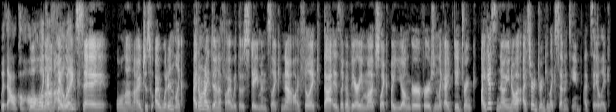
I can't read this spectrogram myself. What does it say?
with alcohol. Well, hold like on. I I, wouldn't like say. Hold on. I just. I wouldn't like. I don't identify with those statements like now. I feel like that is like a very much like a younger version. Like I did drink. I guess no. You know what? I started drinking like seventeen. I'd say like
